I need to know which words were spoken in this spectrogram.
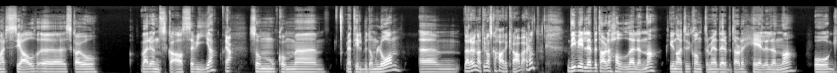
Martial eh, skal jo være ønska av Sevilla, Ja. som kom med, med tilbud om lån. Um, Der er jo nødt til ganske harde krav, har jeg sant? De ville betale halve lønna. United kontrer med dere betaler hele lønna og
